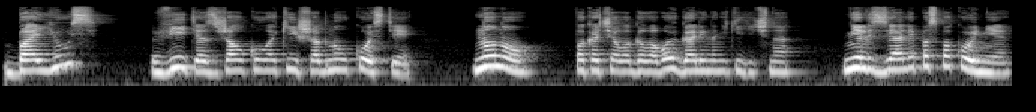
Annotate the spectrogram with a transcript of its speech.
Боюсь?» Витя сжал кулаки и шагнул Кости. «Ну-ну», — покачала головой Галина Никитична. «Нельзя ли поспокойнее?»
